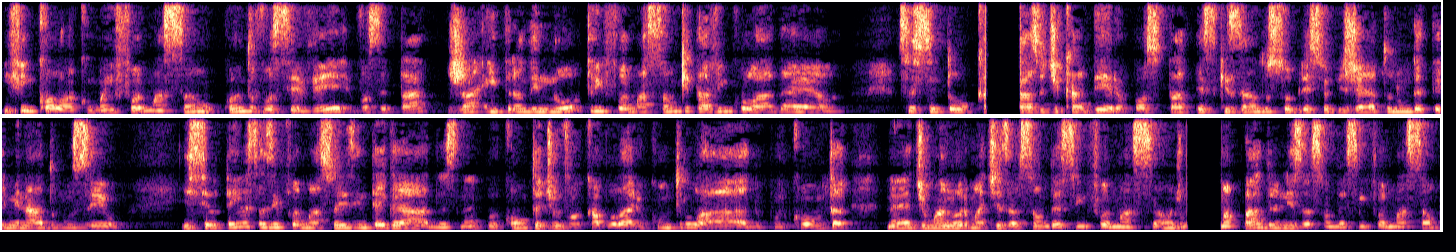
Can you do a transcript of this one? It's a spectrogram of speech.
enfim, coloca uma informação, quando você vê, você está já entrando em outra informação que está vinculada a ela. Você citou o caso de cadeira, eu posso estar pesquisando sobre esse objeto num determinado museu. E se eu tenho essas informações integradas, né, por conta de um vocabulário controlado, por conta né, de uma normatização dessa informação, de uma padronização dessa informação,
